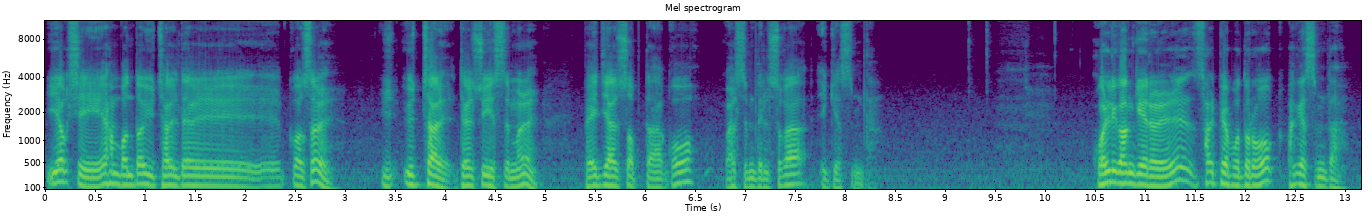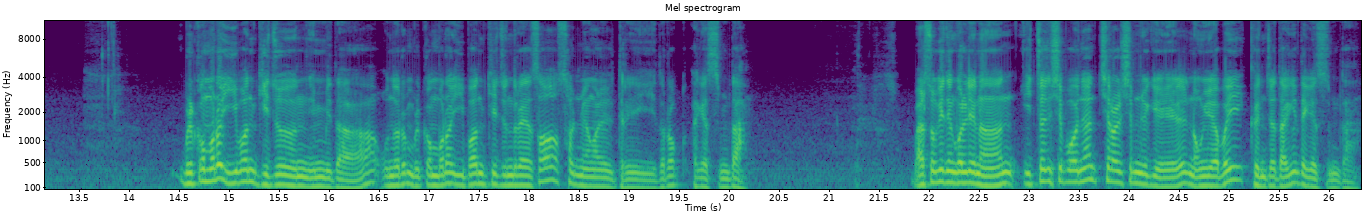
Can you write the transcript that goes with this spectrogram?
이 역시 한 번 더 유찰될 것을 유찰될 수 있음을 배제할 수 없다고 말씀드릴 수가 있겠습니다. 권리관계를 살펴보도록 하겠습니다. 물건번호 2번 기준입니다. 오늘은 물건번호 2번 기준으로 해서 설명을 드리도록 하겠습니다. 말소기준 권리는 2015년 7월 16일 농협의 근저당이 되겠습니다.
